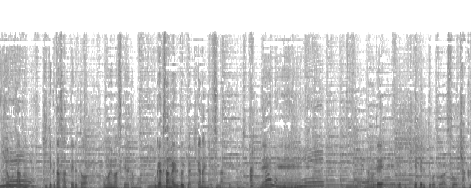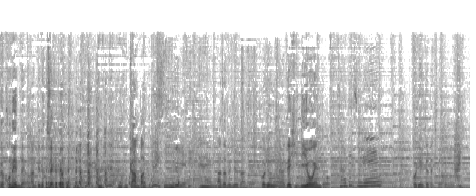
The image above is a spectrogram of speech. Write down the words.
今日も多分ね聞いてくださってると思いますけれども、ねお客さんがいるときは聞かないんですなんて言ってましたあけどね、なので、えーよく聞けてるってことは、そう客が来ねえんだよなんて言ってましたけど、頑張ってます、麻布十番でご利用の際はぜひ利用遠藤そうですね。ご利用いただきたいと思います、はい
